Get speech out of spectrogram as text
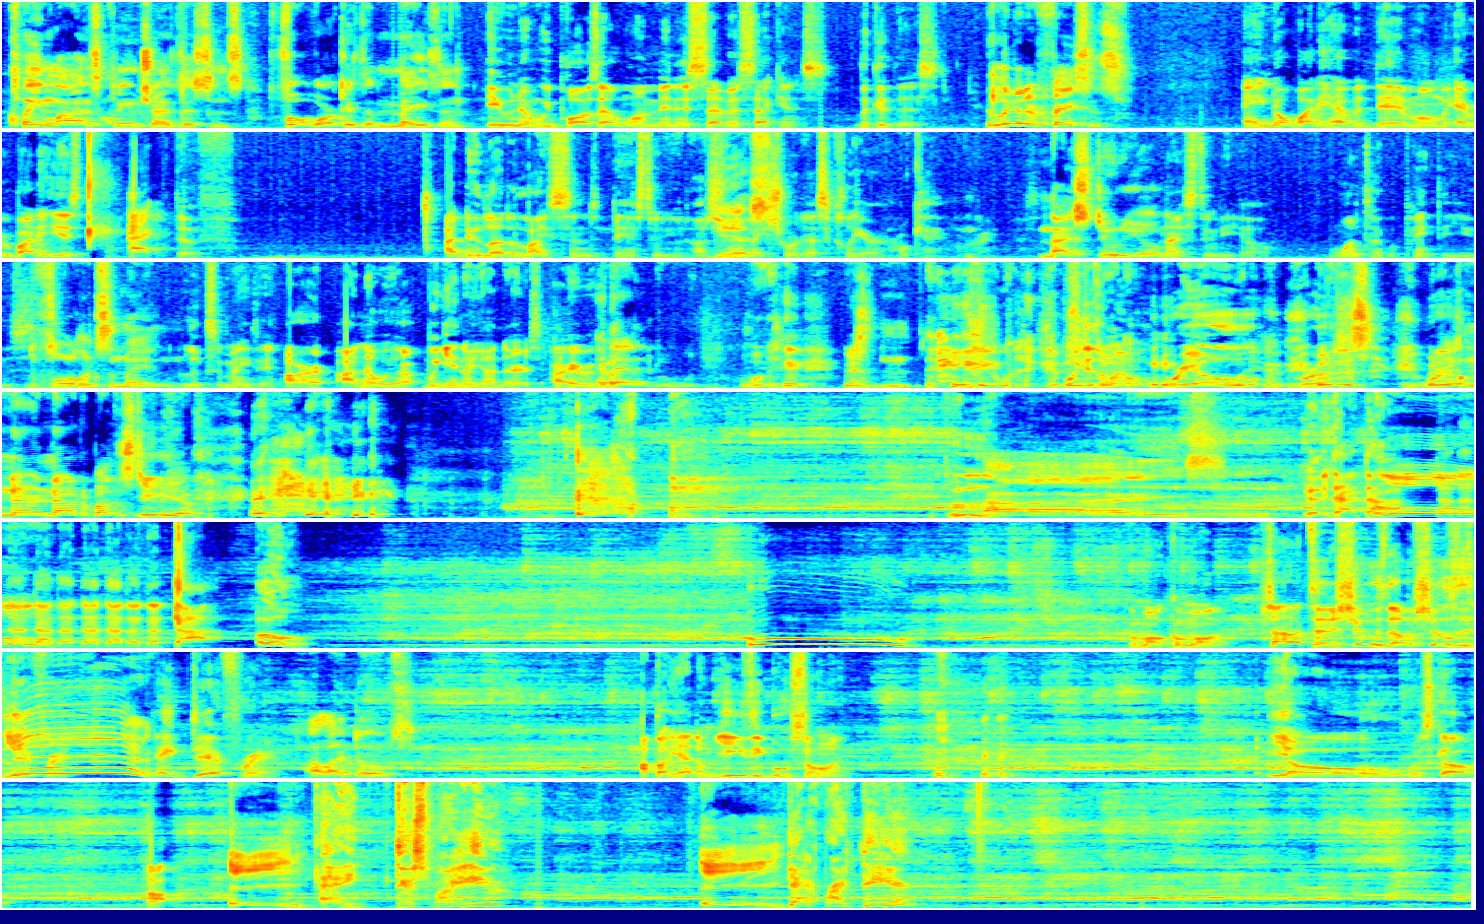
Clean lines, clean transitions. Footwork is amazing. Even if we pause at one minute seven seconds. Look at this. Look at their faces. Ain't nobody have a dead moment. Everybody is active. I do love the lights in the dance studio. I just want to make sure that's clear. Okay. Okay. Nice studio. Nice studio. One type of paint they use. The floor looks amazing. looks amazing. All right, I know we are. We getting on y'all nerves. All right, here we go. And then we, just, went real- We're real- just, we're just real- nerding out about the studio. Ooh. nice. Da, da, Ooh. da, da, da, da, da, da, da, da, da. Ooh. Ooh. Come on, come on. Shout out to the shoes though. His shoes is different. Yeah. They different. I like those. I thought you had them Yeezy boots on. Yo, let's go. Uh, Hey, hey, this right here, hey. that right there.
